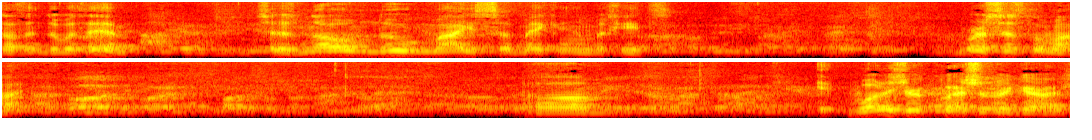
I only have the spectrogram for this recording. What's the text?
nothing to do with him. So there's no new mice of making a mechitza. Versus the mind. Um, what is your question regards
